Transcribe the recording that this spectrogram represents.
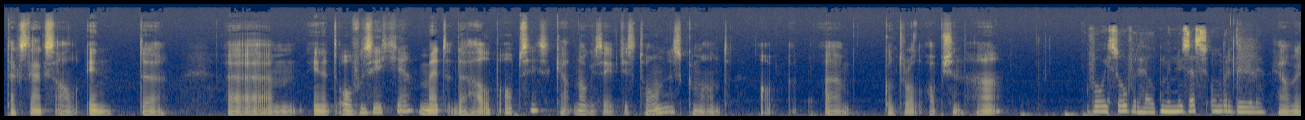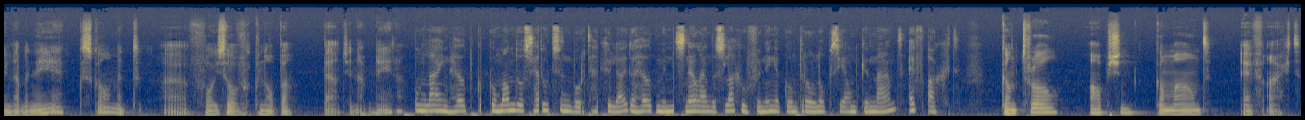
daar straks al in, de, ehm, in het overzichtje met de help-opties. Ik ga het nog eens eventjes tonen, dus command op, ehm, control option H. Voice-over help menu 6 onderdelen. Gaan we weer naar beneden scrollen met eh, voice-over knoppen, pijltje naar beneden. Online help commando's toetsenbord geluiden help menu snel aan de slag oefeningen control optie command F8. Control, Option, Command, F8.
